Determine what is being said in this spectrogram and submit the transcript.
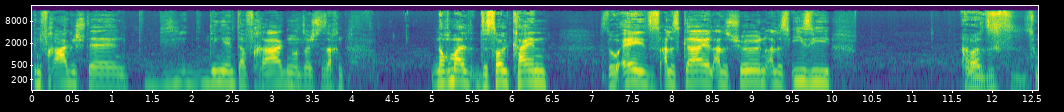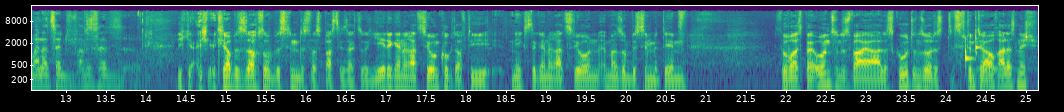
in Frage stellen, die Dinge hinterfragen und solche Sachen. Nochmal, das soll kein so, ey, es ist alles geil, alles schön, alles easy. Aber das, zu meiner Zeit war das halt. Ich, ich, ich glaube, es ist auch so ein bisschen das, was Basti sagt. So jede Generation guckt auf die nächste Generation immer so ein bisschen mit dem, so war es bei uns und es war ja alles gut und so. Das, das stimmt ja auch alles nicht.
